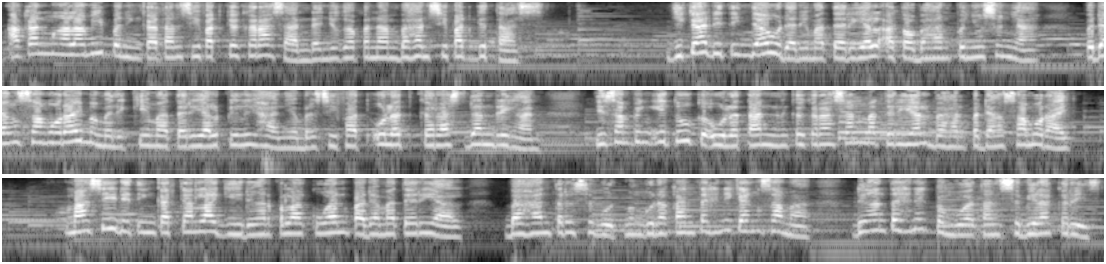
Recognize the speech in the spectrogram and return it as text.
akan mengalami peningkatan sifat kekerasan dan juga penambahan sifat getas. Jika ditinjau dari material atau bahan penyusunnya, pedang samurai memiliki material pilihan yang bersifat ulet, keras, dan ringan. Di samping itu, keuletan dan kekerasan material bahan pedang samurai Masih ditingkatkan lagi dengan perlakuan pada material, bahan tersebut menggunakan teknik yang sama dengan teknik pembuatan sebilah keris,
